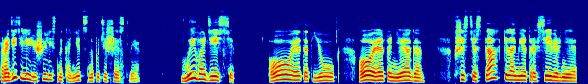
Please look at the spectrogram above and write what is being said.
родители решились, наконец, на путешествие. Мы в Одессе. О, этот юг! О, это нега! В шестистах километрах севернее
